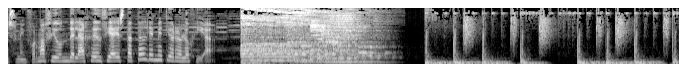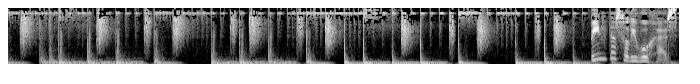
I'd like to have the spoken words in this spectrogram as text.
Es una información de la Agencia Estatal de Meteorología. ¿Pintas o dibujas?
